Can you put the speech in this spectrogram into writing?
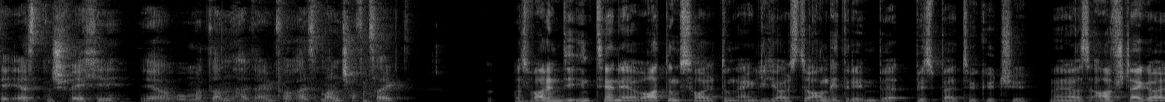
der ersten Schwäche, ja, wo man dann halt einfach als Mannschaft zeigt. Was war denn die interne Erwartungshaltung eigentlich, als du angetreten bist bei Türkgücü? Ich meine, als Aufsteiger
